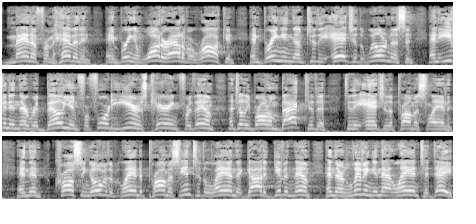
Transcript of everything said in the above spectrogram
manna from heaven and, and bringing water out of a rock and, and bringing them to the edge of the wilderness and, and even in their rebellion for 40 years caring for them until he brought them back to the, to the edge of the promised land and, and then crossing over the land of promise into the land that God had given them and they're living in that land today.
